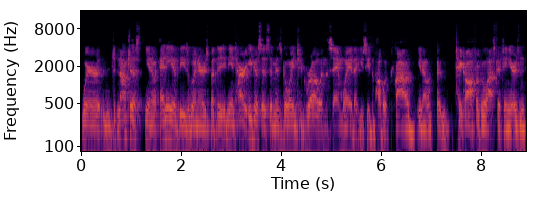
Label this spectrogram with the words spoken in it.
where not just you know any of these winners, but the, the entire ecosystem is going to grow in the same way that you see the public cloud you know take off over the last 15 years. And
